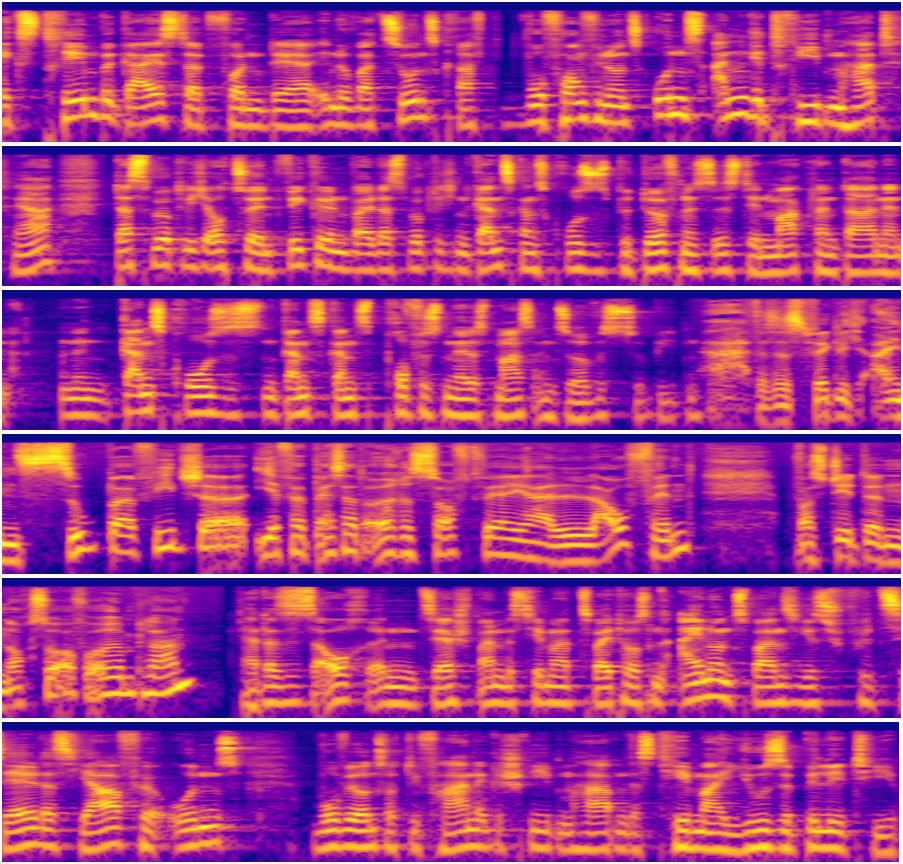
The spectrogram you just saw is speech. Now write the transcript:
extrem begeistert von der Innovationskraft, wo Fondsfinanz uns angetrieben hat, ja, das wirklich auch zu entwickeln, weil das wirklich ein ganz, ganz großes Bedürfnis ist, den Maklern da ein ganz großes, ein ganz, ganz professionelles Maß an Service zu bieten. Ah, das ist wirklich ein super Feature. Ihr verbessert eure Software ja laufend. Was steht denn noch so auf eurem Plan? Ja, das ist auch ein sehr spannendes Thema. 2021 ist speziell das Jahr für uns, wo wir uns auf die Fahne geschrieben haben, das Thema Usability.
